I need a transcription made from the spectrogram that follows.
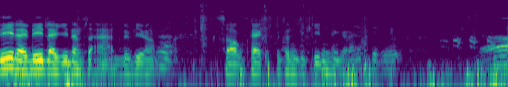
ดีเลยดีเลยกินน้ำสะอาดดูพี่น้องเออสองแพ็คกูทำจะกินเหมือนกันไม่ได้กินได้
